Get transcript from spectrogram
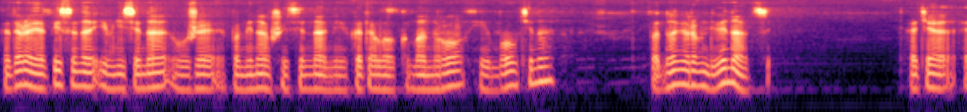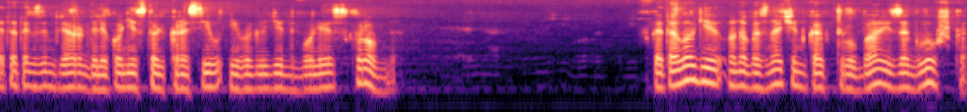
которая описана и внесена в уже поминавшийся нами каталог Монро и Болтина под номером 12, хотя этот экземпляр далеко не столь красив и выглядит более скромно. В каталоге он обозначен как труба и заглушка.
